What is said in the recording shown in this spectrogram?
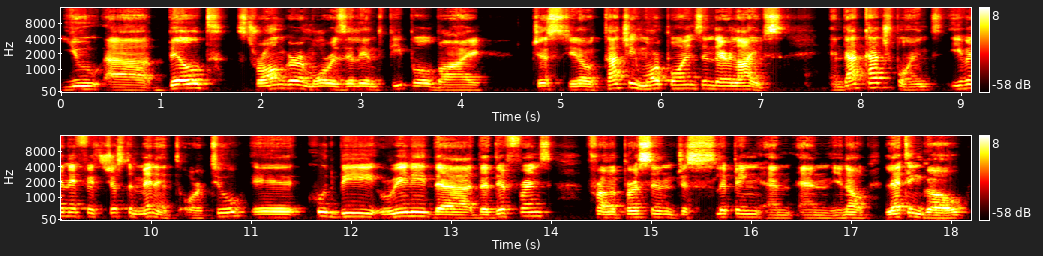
you uh, build stronger, more resilient people by just you know touching more points in their lives. And that touch point, even if it's just a minute or two, it could be really the the difference from a person just slipping and and you know letting go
